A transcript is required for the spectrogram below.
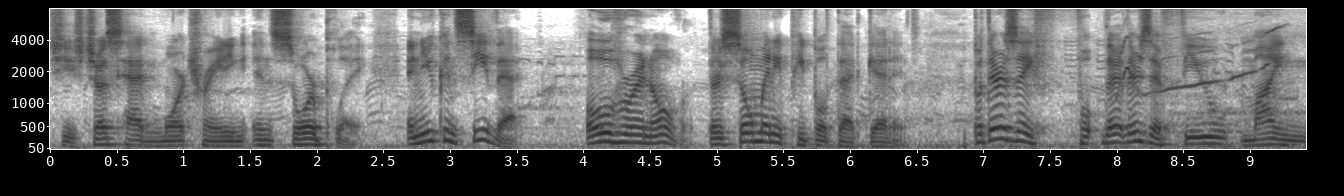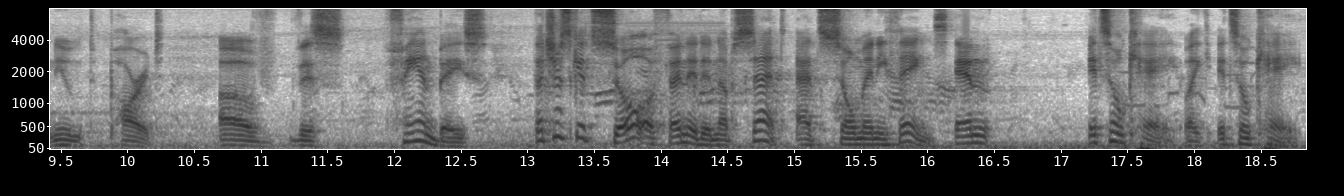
She's just had more training in swordplay, and you can see that over and over. There's so many people that get it, but there's a there, there's a few minute part of this fan base that just gets so offended and upset at so many things. And it's okay. Like, it's okay.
